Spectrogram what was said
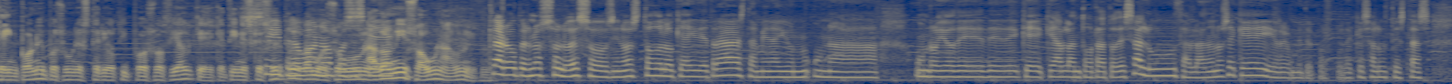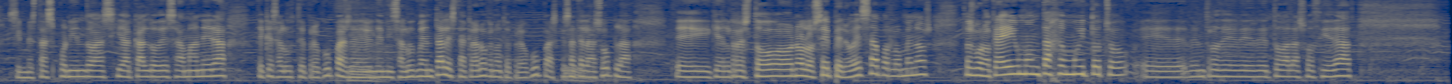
que impone pues un estereotipo social que, que tienes que Sí, ser pero pues, bueno, vamos, pues es un que- Adonis o una Adonis. ¿no? Claro, pero no es solo eso, sino es todo lo que hay detrás. También hay un, una- un rollo de, de- de que, que hablan todo el rato de salud, hablando no sé qué, y realmente, pues, pues, ¿de qué salud te estás? Si me estás poniendo así a caldo de esa manera, ¿de qué salud te preocupas? De, de mi salud mental está claro que no te preocupas, que esa te la sopla, eh, que el resto no lo sé, pero esa por lo menos. Entonces, bueno, que hay un montaje muy tocho eh, dentro de- de- de toda la sociedad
